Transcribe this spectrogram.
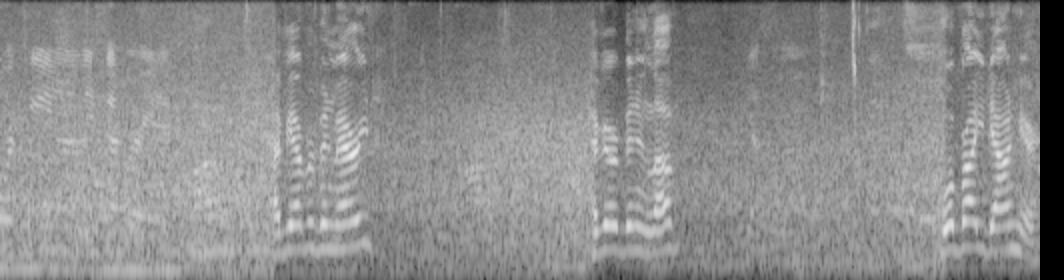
14, and then they separated. Have you ever been married? Have you ever been in love? Yes. What brought you down here?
